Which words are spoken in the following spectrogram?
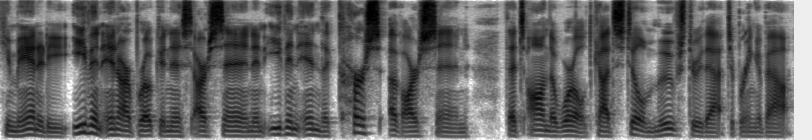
humanity, even in our brokenness, our sin, and even in the curse of our sin that's on the world, God still moves through that to bring about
